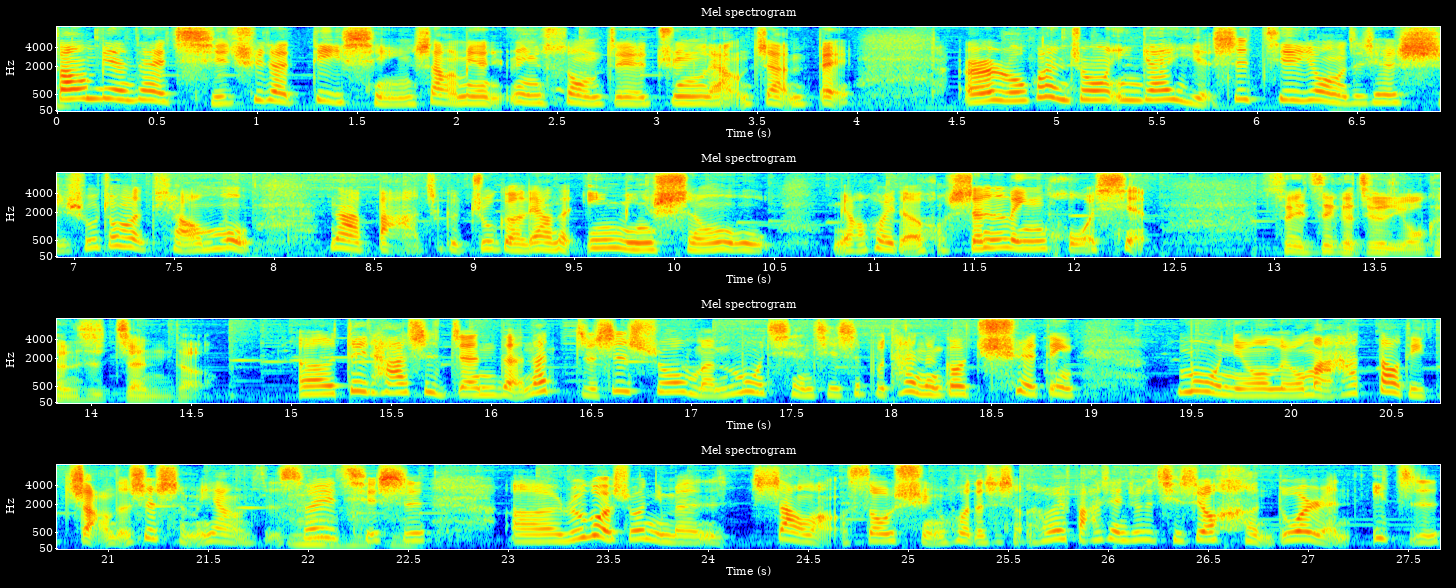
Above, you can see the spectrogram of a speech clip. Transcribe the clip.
方便在崎岖的地形上面运送这些军粮战备。而罗贯中应该也是借用了这些史书中的条目，那把这个诸葛亮的英明神武描绘的神灵活现。所以这个就是有可能是真的。呃，对，他是真的。那只是说我们目前其实不太能够确定木牛流马它到底长得是什么样子。所以其实，呃，如果说你们上网搜寻或者是什么，会发现就是其实有很多人一直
